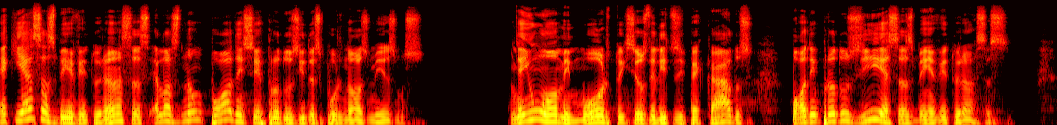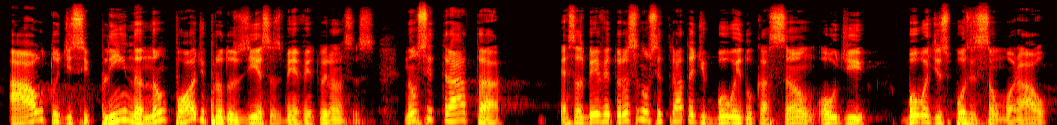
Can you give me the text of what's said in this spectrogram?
é que essas bem-aventuranças, elas não podem ser produzidas por nós mesmos. Nenhum homem morto em seus delitos e pecados podem produzir essas bem-aventuranças. A autodisciplina não pode produzir essas bem-aventuranças. Não se trata, essas bem-aventuranças não se trata de boa educação ou de boa disposição moral,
